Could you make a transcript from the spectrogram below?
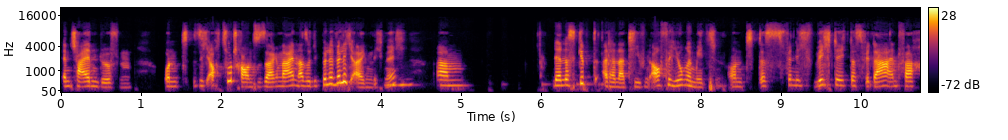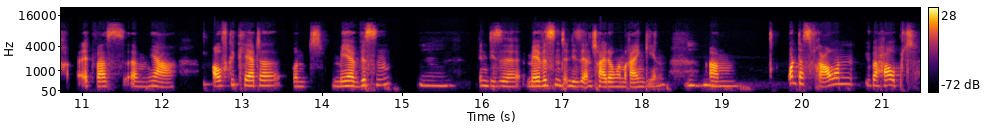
entscheiden dürfen und sich auch zutrauen zu sagen, nein, also die Pille will ich eigentlich nicht. Mhm. Ähm, denn es gibt Alternativen, auch für junge Mädchen. Und das finde ich wichtig, dass wir da einfach etwas ähm, ja, aufgeklärter und mehr Wissen mhm. in diese, mehr wissend in diese Entscheidungen reingehen. Mhm. Ähm, und dass Frauen überhaupt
